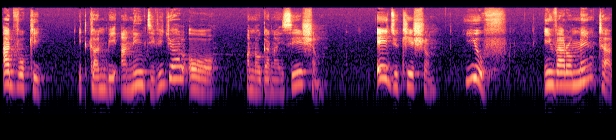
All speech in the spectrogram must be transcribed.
Advocate. Can be an individual or an organization. Education, Youth, Environmental,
